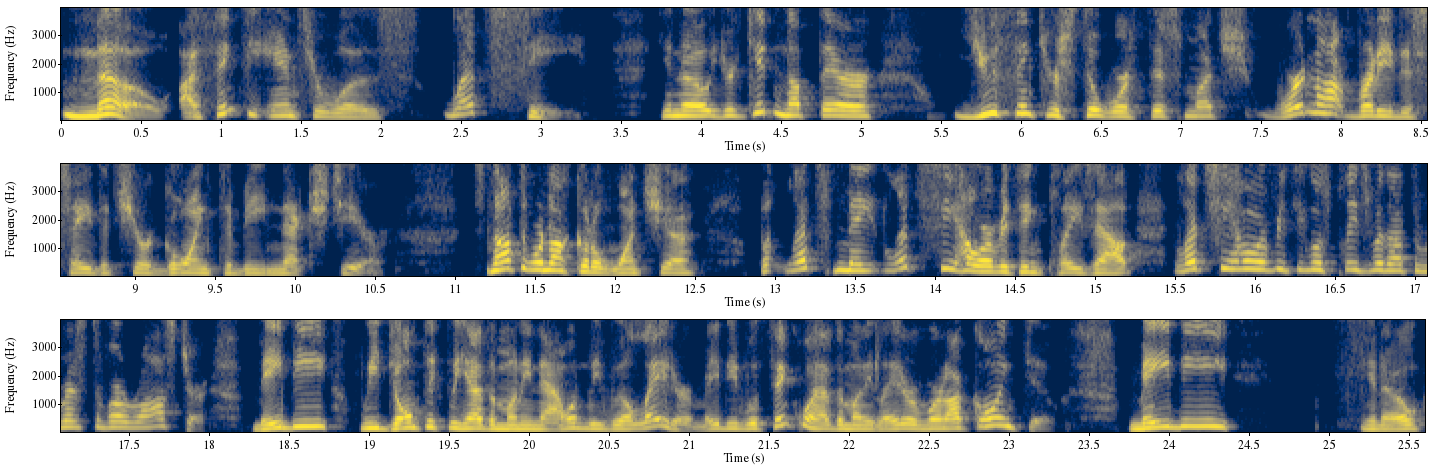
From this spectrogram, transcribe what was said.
no. I think the answer was let's see. You know, you're getting up there. You think you're still worth this much. We're not ready to say that you're going to be next year. It's not that we're not going to want you, but let's make let's see how everything plays out. Let's see how everything was plays without the rest of our roster. Maybe we don't think we have the money now and we will later. Maybe we'll think we'll have the money later and we're not going to. Maybe you know,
